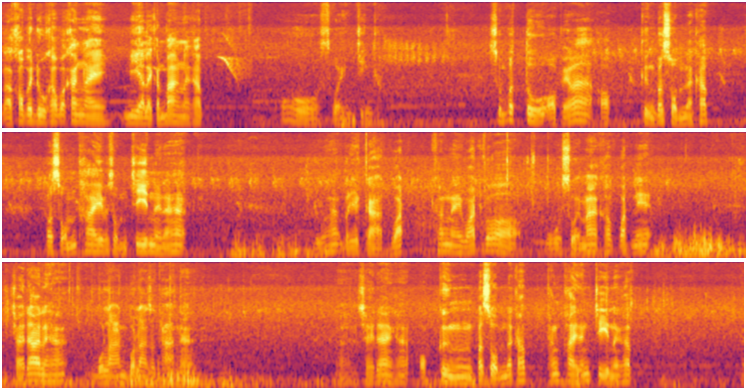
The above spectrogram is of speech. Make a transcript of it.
เราเข้าไปดูครับว่าข้างในมีอะไรกันบ้างนะครับ โอ้สวยจริงๆครับซุ้มประตูออกไปว่าออกกึ่งผสมนะครับ ผสมไทยผสมจีนหน่อยนะฮะดูฮะบรรยากาศวัดข้างในวัดก็โอ้สวยมากครับวัดนี้ ใช้ได้เลยฮะโบราณโบราณสถานฮะใช้ได้ครับออกกึ่งผสมนะครับ ทั้งไทยทั้งจีนนะครับน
